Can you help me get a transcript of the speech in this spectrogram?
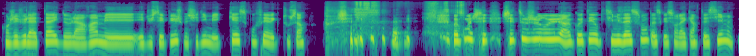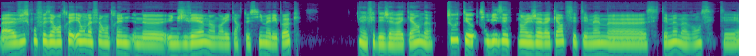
quand j'ai vu la taille de la RAM et, du CPU, je me suis dit, mais qu'est-ce qu'on fait avec tout ça? Donc moi, j'ai toujours eu un côté optimisation parce que sur la carte SIM, bah, vu ce qu'on faisait rentrer, et on a fait rentrer une, une, JVM hein, dans les cartes SIM à l'époque, il fait des Java Cards. Tout est optimisé. Non, les Java Cards, c'était même, euh, même avant, c'était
